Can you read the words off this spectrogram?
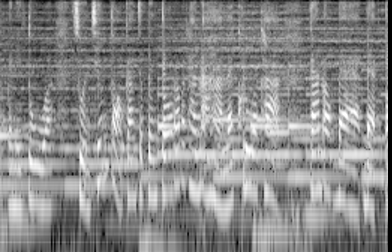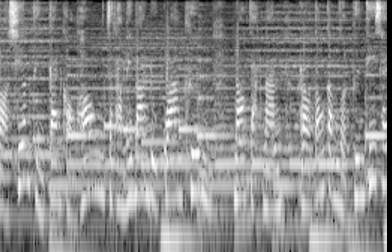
กไปในตัว ส่วนเชื่อมต่อกันจะเป็นโต๊ะรับประทานอาหารและครัวค่ะ การออกแบบแบบต่อเชื่อมถึงกันของห้องจะทำให้บ้านดูกว้างขึ้น นอกจากนั้นเราต้องกำหนดพื้นที่ใช้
